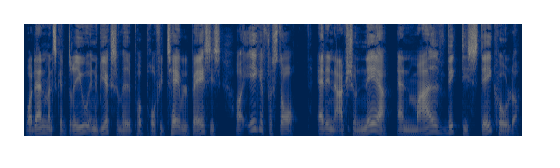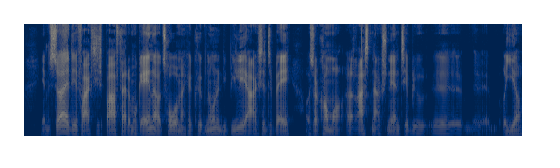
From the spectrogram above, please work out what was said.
hvordan man skal drive en virksomhed på profitabel basis, og ikke forstår, at en aktionær er en meget vigtig stakeholder, jamen så er det faktisk bare fatamorgana og tro, at man kan købe nogle af de billige aktier tilbage, og så kommer resten af aktionæren til at blive øh, øh, rigere.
